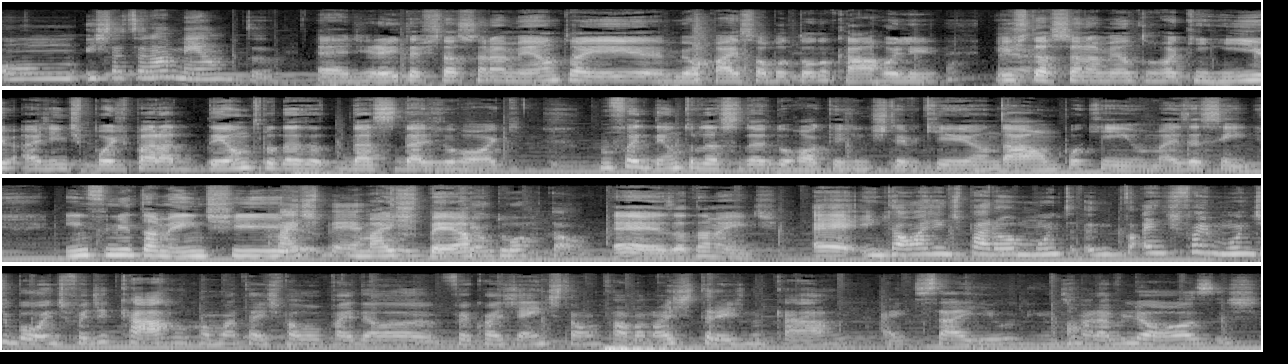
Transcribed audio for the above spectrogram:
um estacionamento. É, direito a estacionamento, aí meu pai só botou no carro ali. É. Estacionamento Rock in Rio, a gente pôde parar dentro da, da cidade do rock. Não foi dentro da cidade do rock, a gente teve que andar um pouquinho, mas assim, infinitamente mais perto. Mais perto. do portão. É, exatamente. É, então a gente parou muito. A gente foi muito de boa, a gente foi de carro, como a Thaís falou, o pai dela foi com a gente, então tava nós três no carro. A gente saiu, lindos, maravilhosos,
